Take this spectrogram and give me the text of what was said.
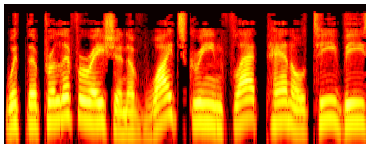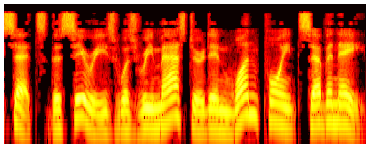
With the proliferation of widescreen flat-panel TV sets the series was remastered in 1.78,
